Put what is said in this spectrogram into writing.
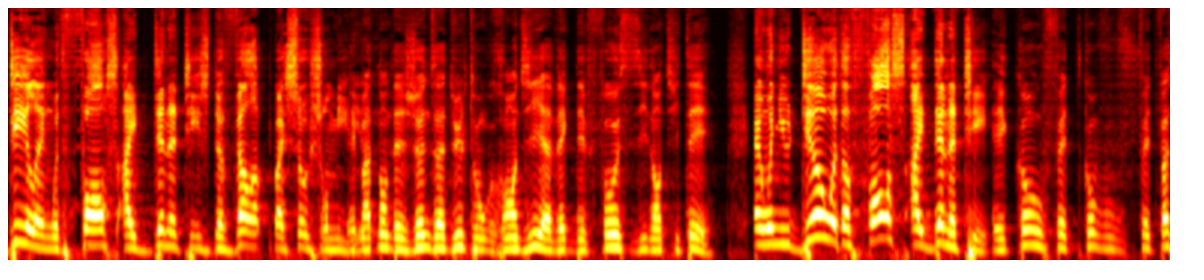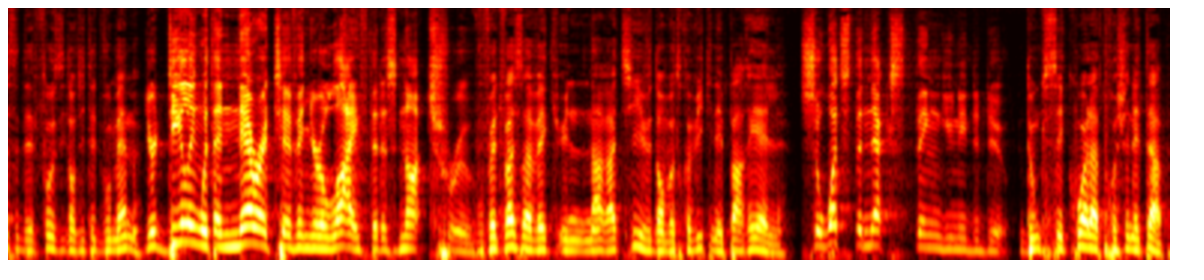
dealing with false identities developed by social Et media. maintenant, des jeunes adultes ont grandi avec des fausses identités. And when you deal with a false identity, Et quand vous faites, quand vous faites face à des fausses identités de vous-même, you're dealing with a narrative in your life that is not true. vous faites face avec une narrative dans votre vie qui n'est pas réelle. So, what's the next thing you need to do? Donc, c'est quoi la prochaine étape?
